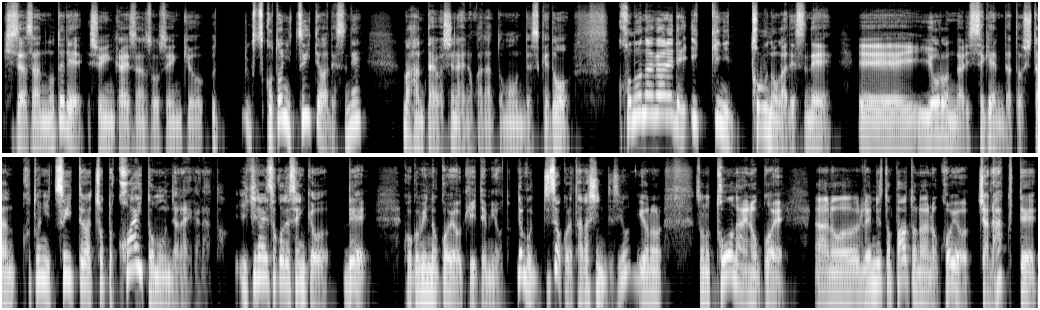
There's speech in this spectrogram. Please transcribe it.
岸田さんの手で衆院解散総選挙を打つことについてはですねまあ反対はしないのかなと思うんですけどこの流れで一気に飛ぶのがですね、えー、世論なり世間だとしたことについてはちょっと怖いと思うんじゃないかなと。いきなりそこで選挙で国民の声を聞いてみようと。でも実はこれ正しいんですよ。世のその党内の声あの連立のパートナーの声をじゃなくて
